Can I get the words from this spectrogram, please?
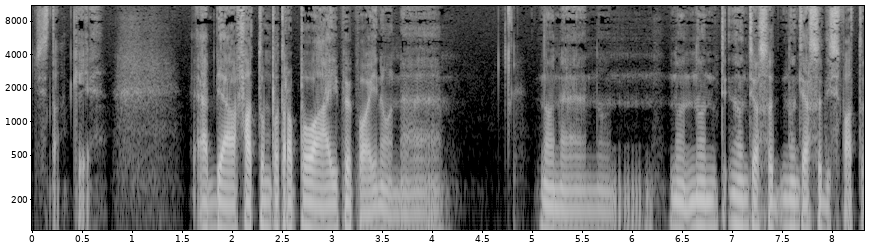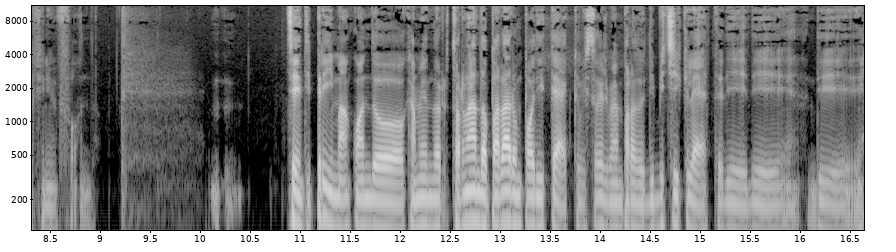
ci sta che abbia fatto un po' troppo hype e poi non, eh, non, eh, non, non ti, ti, ho, non, ti, ha soddisfatto fino in fondo. Senti, prima, quando cambiando, tornando a parlare un po' di tech, visto che abbiamo parlato di biciclette, di, di, di,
